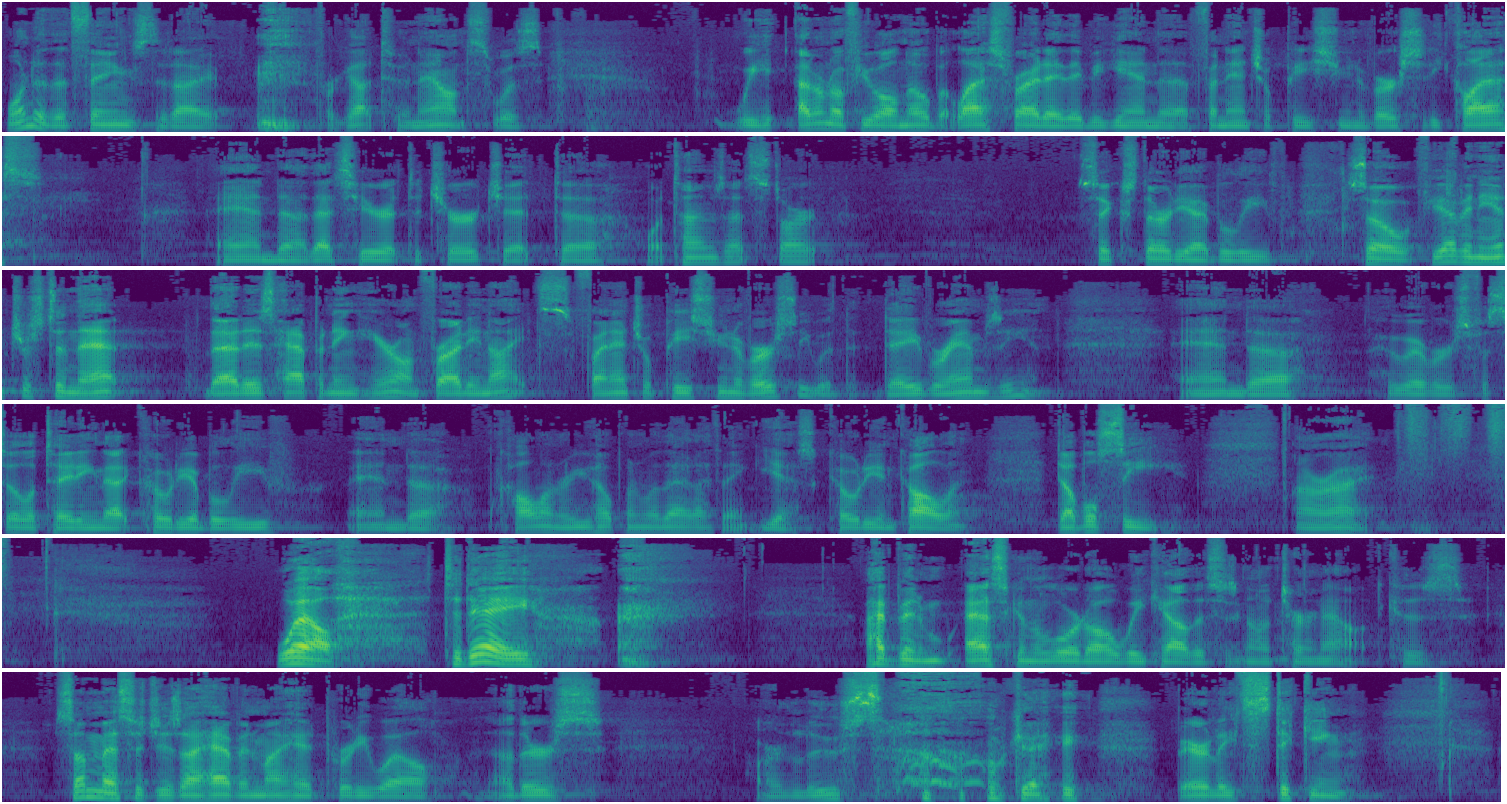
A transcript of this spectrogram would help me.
One of the things that I forgot to announce was we, I don't know if you all know, but last Friday they began the Financial Peace University class. And uh, that's here at the church at, uh, what time does that start? 6.30, I believe. So if you have any interest in that, that is happening here on Friday nights. Financial Peace University with Dave Ramsey and, and uh, whoever's facilitating that, Cody, I believe. And uh, Colin, are you helping with that, I think? Yes, Cody and Colin. Double C. All right. Well, today, I've been asking the Lord all week how this is going to turn out because some messages I have in my head pretty well, others are loose, okay, barely sticking.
